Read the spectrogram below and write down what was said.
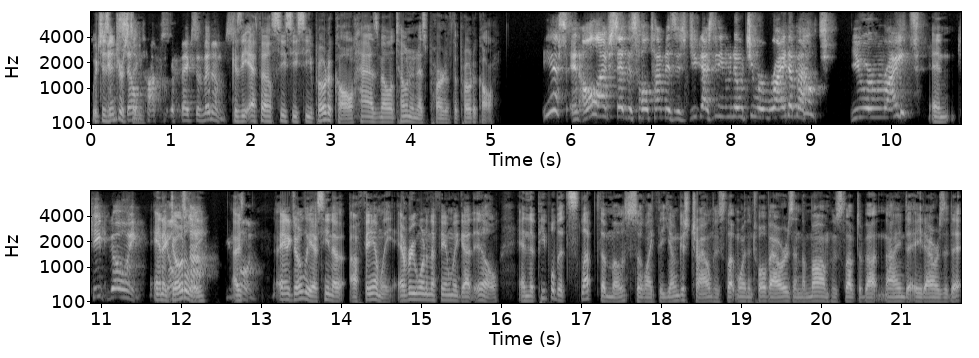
Which is interesting cell toxic effects of venoms. because the FLCCC protocol has melatonin as part of the protocol. Yes, and all I've said this whole time is, is you guys didn't even know what you were right about. You were right. And Keep going. Anecdotally, I anecdotally, I've seen a, a family. Everyone in the family got ill, and the people that slept the most, so like the youngest child who slept more than twelve hours, and the mom who slept about nine to eight hours a day,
